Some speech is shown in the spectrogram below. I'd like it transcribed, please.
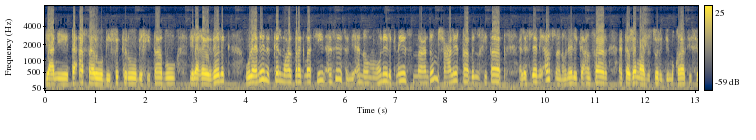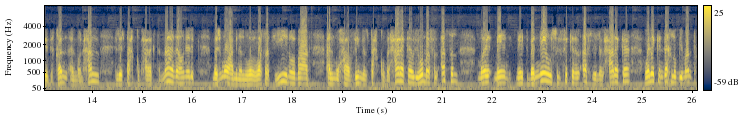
يعني تأثروا بفكره بخطابه إلى غير ذلك. ولهنا نتكلموا على البراغماتيين أساسا لأنهم هنالك ناس ما عندهمش علاقة بالخطاب الإسلامي أصلا. هنالك أنصار التجمع الدستوري الديمقراطي سابقا المنحل اللي التحقوا بحركه النهضة. هنالك مجموعة من الوسطيين وبعض المحافظين اللي التحقوا بالحركه واللي هم في الأصل ما, ما يتبناوش الفكر الأصلي للحركة ولكن دخلوا بمنطق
